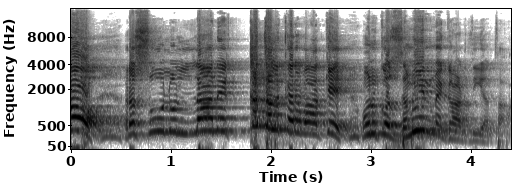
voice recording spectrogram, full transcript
को रसूलुल्लाह ने कत्ल करवा के उनको ज़मीन में गाड़ दिया था।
